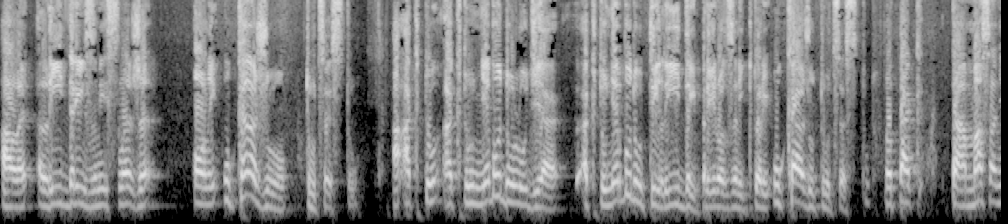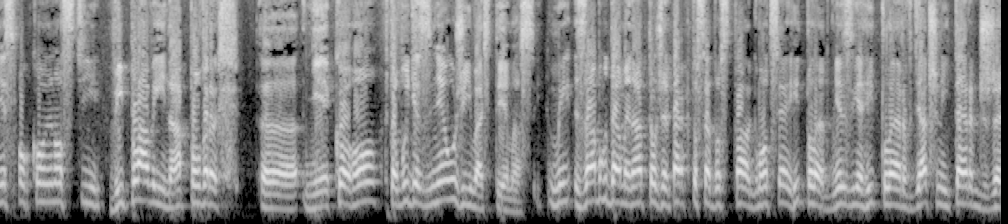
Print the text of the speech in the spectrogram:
ale lídry v zmysle, že oni ukážu tú cestu. A ak tu, ak tu nebudú ľudia, ak tu nebudú tí lídry prirodzení, ktorí ukážu tú cestu, no tak tá masa nespokojnosti vyplaví na povrch niekoho, kto bude zneužívať tie masy. My zabudáme na to, že takto sa dostal k moci aj Hitler. Dnes je Hitler vďačný terč, že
